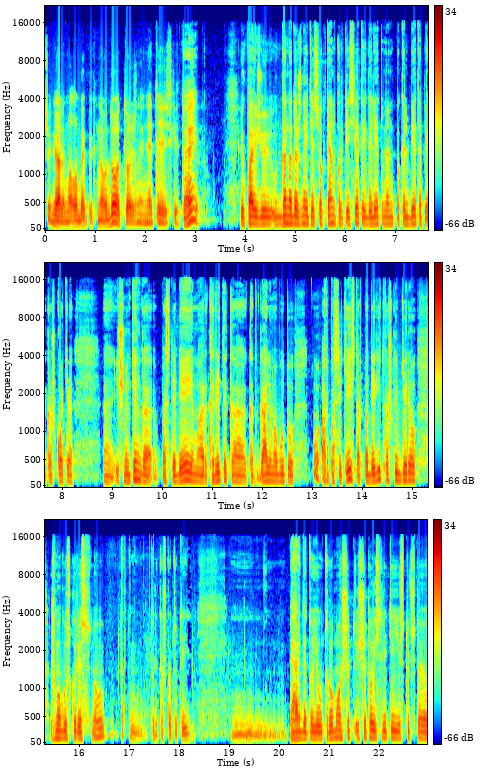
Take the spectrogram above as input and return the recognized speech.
Čia galima labai piknaudoti to, žinai, neteiskite. Taip. Juk, pavyzdžiui, gana dažnai tiesiog ten, kur teisėtai galėtumėm pakalbėti apie kažkokią išmintingą pastebėjimą ar kritiką, kad galima būtų nu, ar pasikeisti, ar padaryti kažkaip geriau žmogus, kuris, nu, tarkim, turi kažkokiu tai mm, perdėto jautrumo šit, šitoj srityje, jis tučtojo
